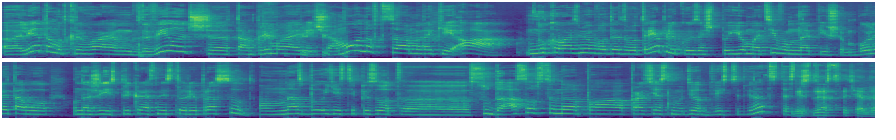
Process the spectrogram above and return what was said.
летом открываем The Village, э, там прямая речь ОМОНовца, мы такие, а, ну-ка возьмем вот эту вот реплику и, значит, по ее мотивам напишем. Более того, у нас же есть прекрасная история про суд. У нас был, есть эпизод э, суда, собственно, по протестному делу 212 212 статья, да.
